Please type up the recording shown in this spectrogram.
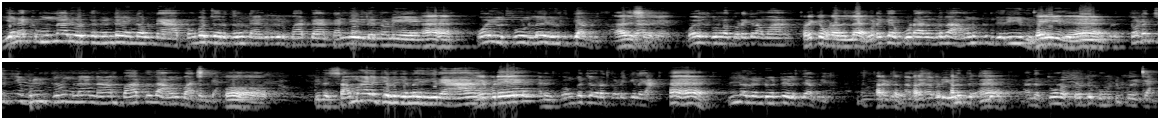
எனக்கு முன்னாடி ஒருத்தர் நின்று என்ன பண்ணேன் பொங்கச்சோறு தின்னு அங்கிட்டு பார்த்தேன் தண்ணி இல்லை என்னன்னு. கோயில் தூண்ல இழுத்துட்டேன் அப்படி. அது சரி. கோயில் தூண்ல துடைக்கலாமா? துடைக்க கூடாது இல்ல உடைக்க கூடாதுங்கிறது அவனுக்கும் தெரியுது. தெரியுது. தொடச்சிட்டு இப்படின்னு திரும்பினேன் நான் பார்த்ததை அவனும் பார்த்துட்டேன் ஓ இதை சமாளிக்கிறதுக்கு என்ன செய்யறேன் எப்படி? அவன் பொங்கச்சோரை துடைக்கலையா. இன்னும் ரெண்டு வட்டம் இழுத்து அப்படி- அப்படி இழுத்துட்டு அந்த தூணை தொட்டு கும்பிட்டு போயிட்டான்.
